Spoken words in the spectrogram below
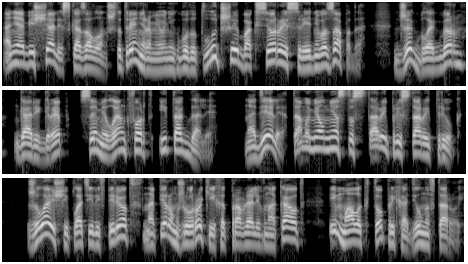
Они обещали, сказал он, что тренерами у них будут лучшие боксеры из Среднего Запада. Джек Блэкберн, Гарри Грэб, Сэмми Лэнгфорд и так далее. На деле там имел место старый-престарый трюк. Желающие платили вперед, на первом же уроке их отправляли в нокаут, и мало кто приходил на второй.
